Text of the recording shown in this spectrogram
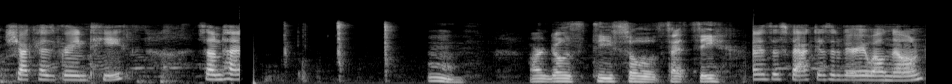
Shrek has green teeth. Sometimes. Mmm. Aren't those teeth so sexy? This fact isn't very well known.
